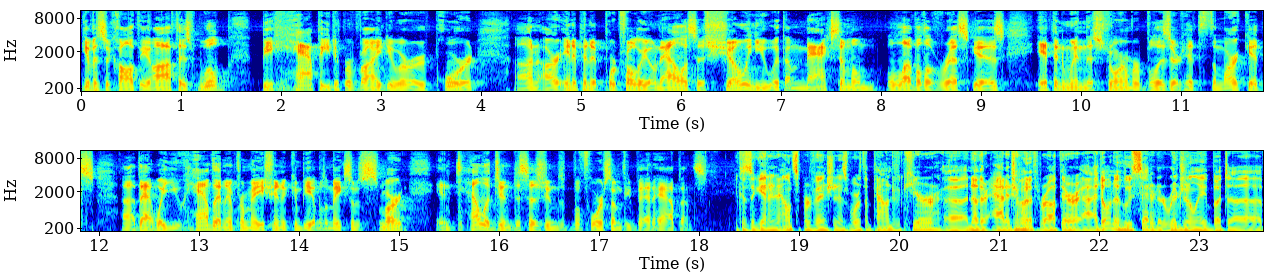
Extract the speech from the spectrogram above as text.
give us a call at the office. We'll be happy to provide you a report on our independent portfolio analysis showing you what the maximum level of risk is if and when the storm or blizzard hits the markets. Uh, that way you have that information and can be able to make some smart, intelligent decisions before something bad happens because again, an ounce of prevention is worth a pound of cure. Uh, another adage I'm going to throw out there. I don't know who said it originally, but uh,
